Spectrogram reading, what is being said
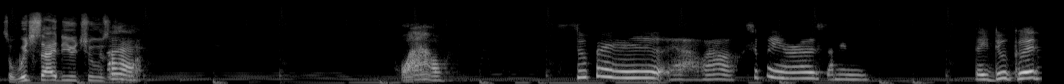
So which side do you choose? Okay. Wow. Super. Wow. Superheroes. I mean, they do good,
